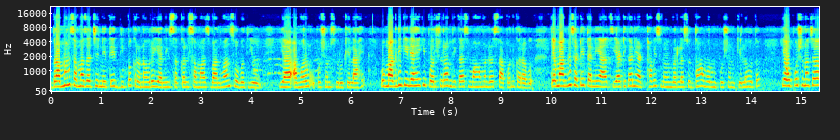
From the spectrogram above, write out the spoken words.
ब्राह्मण समाजाचे नेते दीपक रणवरे यांनी सकल समाज बांधवांसोबत येऊन या आमरण उपोषण सुरू केलं आहे व मागणी केली आहे की परशुराम विकास महामंडळ स्थापन करावं. या मागणीसाठी त्यांनी आज या ठिकाणी अठ्ठावीस नोव्हेंबरला सुद्धा आमरण उपोषण केलं होतं. या उपोषणाच्या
